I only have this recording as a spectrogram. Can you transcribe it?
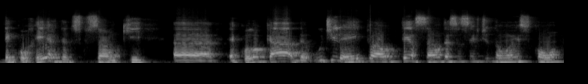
decorrer da discussão que uh, é colocada o direito à obtenção dessas certidões com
